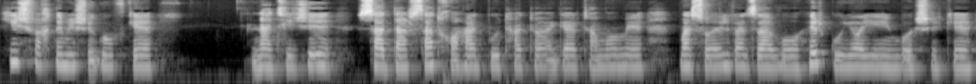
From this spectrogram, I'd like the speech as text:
هیچ وقت نمیشه گفت که نتیجه صد درصد خواهد بود حتی اگر تمام مسائل و ظواهر گویای این باشه که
